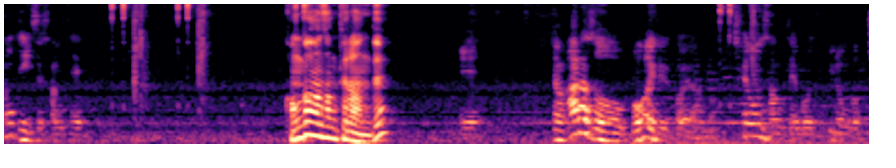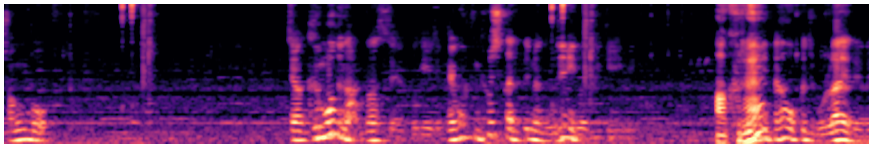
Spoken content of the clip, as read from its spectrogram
상태 있어요 상태 건강한 상태라는데? 예 그냥 알아서 먹어야 될 거예요 아마. 체온 상태 뭐 이런 거 정보. 제가 그 모드는 안 넣었어요. 그게 이제 배고픔 표시까지 뜨면 노잼이거든요 게임이. 아 그래? 배가 고픈지 몰라야 돼요.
